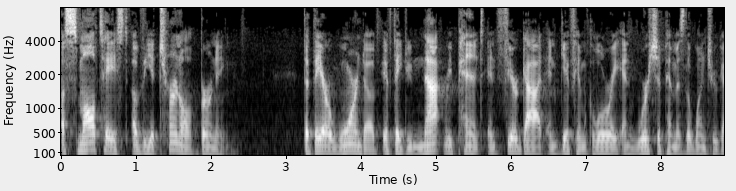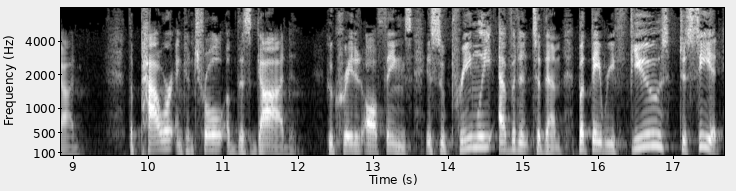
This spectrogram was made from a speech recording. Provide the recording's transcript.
a small taste of the eternal burning that they are warned of if they do not repent and fear God and give Him glory and worship Him as the one true God. The power and control of this God who created all things is supremely evident to them, but they refuse to see it,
